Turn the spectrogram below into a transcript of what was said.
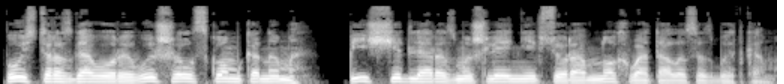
Пусть разговор и вышел скомканным, пищи для размышлений все равно хватало с избытком.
